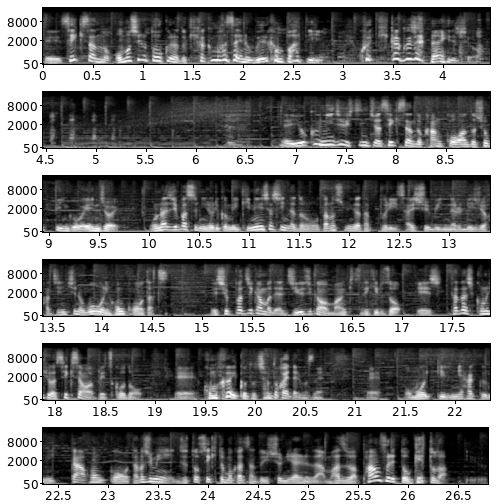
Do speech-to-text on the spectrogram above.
えー関さんの面白トークなど企画満載のウェルカムパーティー。これ企画じゃないでしょ。えー翌27日は関さんと観光ショッピングをエンジョイ。同じバスに乗り込み記念写真などのお楽しみがたっぷり最終日になる28日の午後に香港を立つ。出発時間までは自由時間を満喫できるぞ、えーただしこの日は関さんは別行動、えー細かいことちゃんと書いてありますね、えー思いっきり2泊3日香港を楽しみ。にずっと関智和さんと一緒にいられるのだ。まずはパンフレットをゲットだ。っていう。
